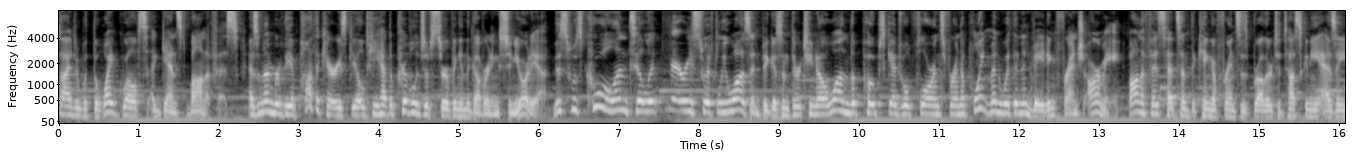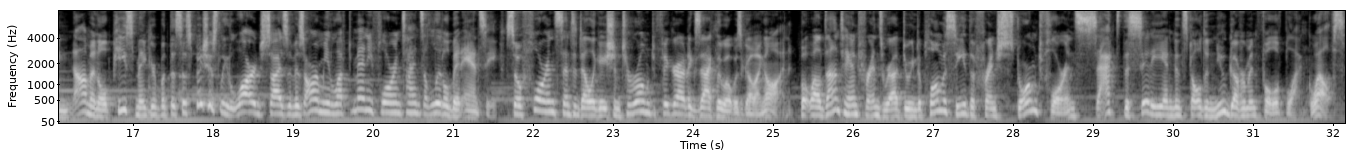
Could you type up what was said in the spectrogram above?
sided with the White Guelphs against Boniface. As a member of the Apothecaries Guild, he had the privilege of serving in the governing Signoria. This was cool until it very swiftly wasn't, because in 1301 the Pope scheduled Florence for an appointment with an invading French army. Boniface had sent the King of France's brother to Tuscany as a nominal peacemaker, but the suspiciously large size of his army left many Florentines a little bit antsy, so Florence sent a delegation to Rome to figure out exactly what was going on. But while Dante and friends were out doing diplomacy, the French stormed Florence, sacked the city, and installed a new government full of black Guelphs.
